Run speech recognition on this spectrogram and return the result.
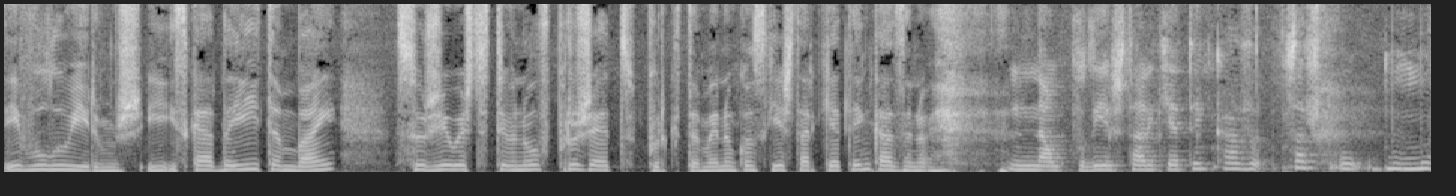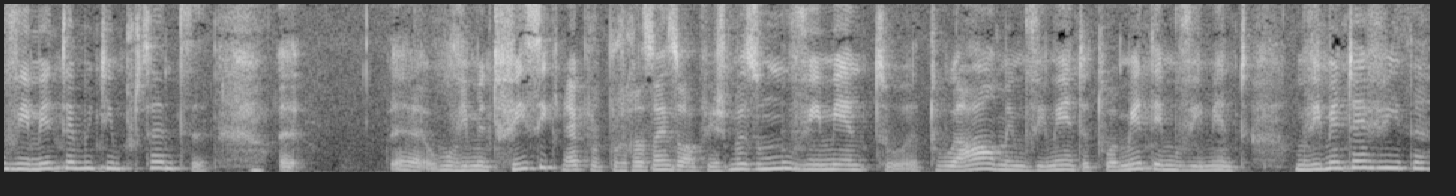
evoluirmos. E, e se calhar daí também surgiu este teu novo projeto, porque também não conseguia estar quieta em casa, não é? Não podia estar quieta em casa. Sabes que o movimento é muito importante. Uh, uh, o movimento físico, não é? Por, por, razões óbvias, mas o movimento, a tua alma em movimento, a tua mente em movimento, o movimento é vida.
